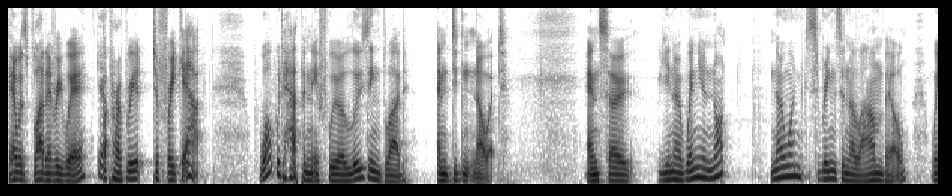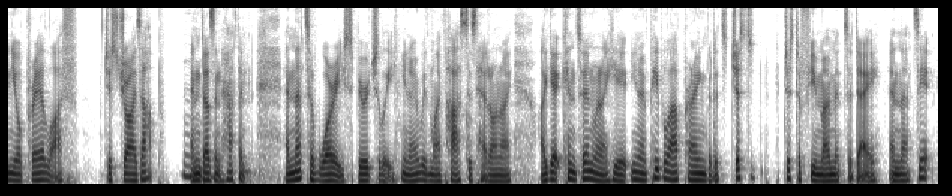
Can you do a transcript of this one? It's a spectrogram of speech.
There was blood everywhere, Yep. appropriate to freak out. What would happen if we were losing blood and didn't know it? And so, you know, when you're not, no one rings an alarm bell when your prayer life just dries up and mm. doesn't happen. And that's a worry spiritually, you know, with my pastor's hat on. I, I get concerned when I hear, you know, people are praying, but it's just just a few moments a day and that's it.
